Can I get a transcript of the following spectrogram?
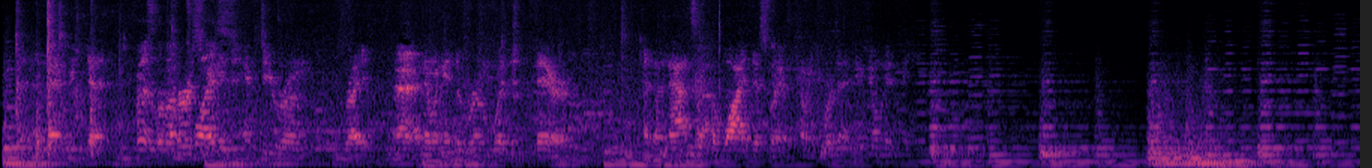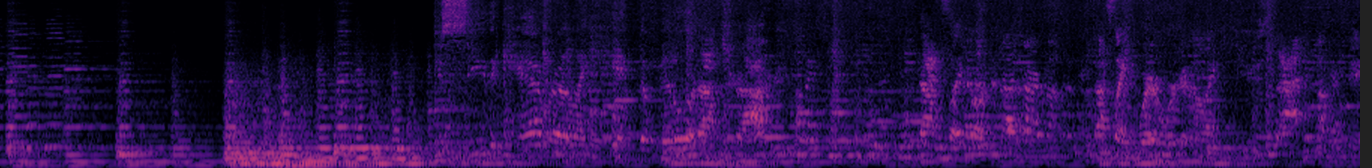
and then we get the reverse, we need an empty room, right? And then we need the room with it there. And then that's like the wide this way of coming towards it. I think the That's like our. That's our motto. That's like where we're gonna like use that thing.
